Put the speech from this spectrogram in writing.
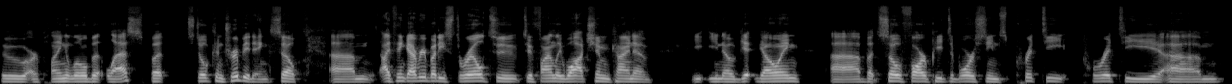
who are playing a little bit less, but still contributing. So um, I think everybody's thrilled to to finally watch him kind of you know get going. Uh, but so far, Pete DeBoer seems pretty pretty um,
